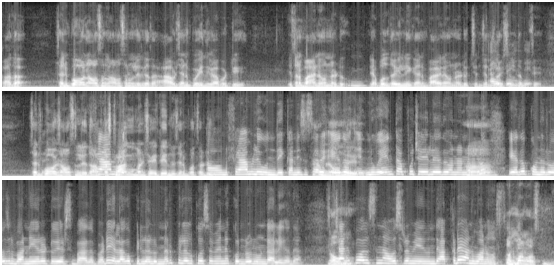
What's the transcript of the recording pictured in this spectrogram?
కాదా? చనిపోవాలని అవసరం అవసరం లేదు కదా? ఆవిడ చనిపోయింది కాబట్టి ఇతను బాగానే ఉన్నాడు. దెబ్బలు తగిలినాయి కానీ బాగానే ఉన్నాడు. చిన్న చిన్న సమస్యలు తప్పితే. చనిపోవాల్సిన అవసరం లేదు. అంత స్ట్రాంగ్ మనిషి అయితే ఎందుకు చనిపోతాడు? అవును ఫ్యామిలీ ఉంది. కనీసం సరే ఏదో. నువ్వేం తప్పు చేయలేదు అని అన్నప్పుడు. ఏదో కొన్ని రోజులు వన్ ఇయర్ టూ ఇయర్స్ బాధపడి ఎలాగో పిల్లలు ఉన్నారు. పిల్లల కోసమైనా కొన్ని రోజులు ఉండాలి కదా. చనిపోవాల్సిన అవసరం ఏముంది? అక్కడే అనుమానం వస్తుంది. అనుమానం వస్తుంది.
